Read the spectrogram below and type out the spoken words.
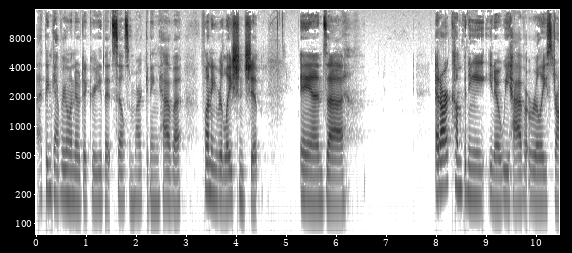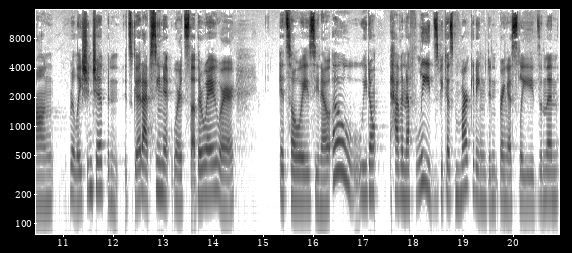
I think everyone would agree that sales and marketing have a funny relationship, and. Uh, at our company, you know, we have a really strong relationship and it's good. I've seen it where it's the other way, where it's always, you know, oh, we don't have enough leads because marketing didn't bring us leads. And then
